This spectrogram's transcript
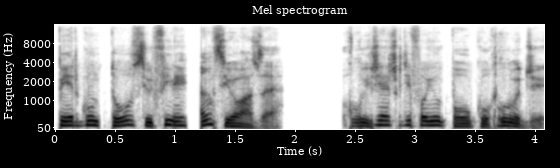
Perguntou Sophie, ansiosa. Ruigerd foi um pouco rude.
